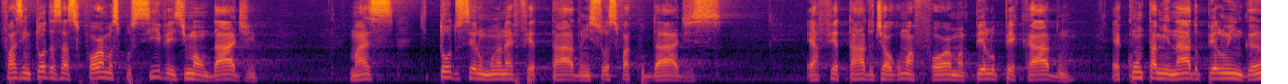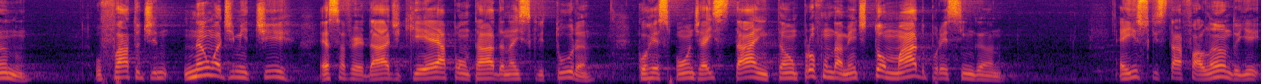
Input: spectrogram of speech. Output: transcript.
fazem todas as formas possíveis de maldade, mas que todo ser humano é afetado em suas faculdades, é afetado de alguma forma pelo pecado, é contaminado pelo engano. O fato de não admitir essa verdade que é apontada na Escritura corresponde a estar, então, profundamente tomado por esse engano. É isso que está falando e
